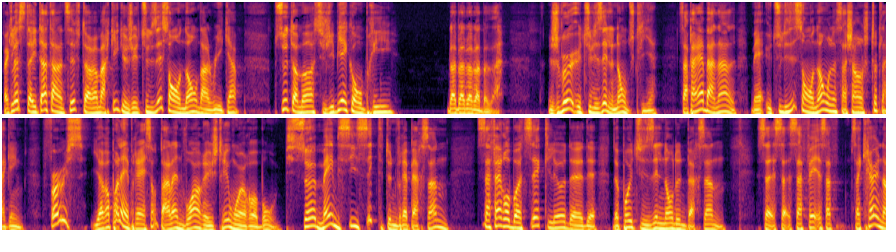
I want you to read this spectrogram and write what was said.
Fait que là, si tu as été attentif, tu as remarqué que j'ai utilisé son nom dans le recap. Monsieur Thomas, si j'ai bien compris, blablabla, je veux utiliser le nom du client. Ça paraît banal, mais utiliser son nom, ça change toute la game. First, il aura pas l'impression de parler à une voix enregistrée ou un robot. Puis ça, même s'il sait que tu es une vraie personne, ça fait robotique de ne pas utiliser le nom d'une personne. Ça, fait ça, crée une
